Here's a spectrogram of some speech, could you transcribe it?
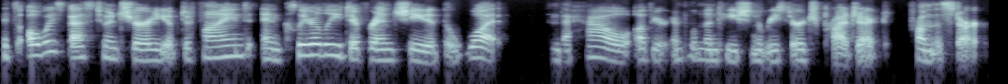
It's always best to ensure you have defined and clearly differentiated the what and the how of your implementation research project from the start.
